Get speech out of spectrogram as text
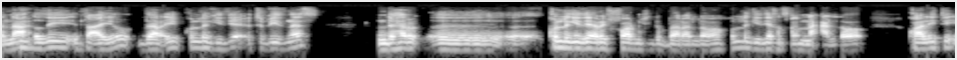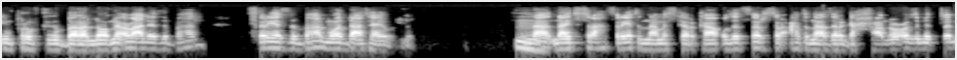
እና እዚ እንታይ እዩ ዘርኢ ኩሉ ግዜ እቲ ቢዝነስ እንድሕር ኩሉ ግዜ ሪፎርም ክግበር ኣለዎ ኩሉ ግዜ ክፅናዕ ኣለዎ ኳሊቲ ኢምፕሩቭ ክግበር ኣለዎ ምዕባለ ዝበሃል ፅሬት ዝበሃል መወዳእታ የብሉን እና ናይቲ ስራሕ ፅሬት እናመስከርካ ቁፅፅር ስርዓት እናዘርጋሕካ ንዑ ዝምጥን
